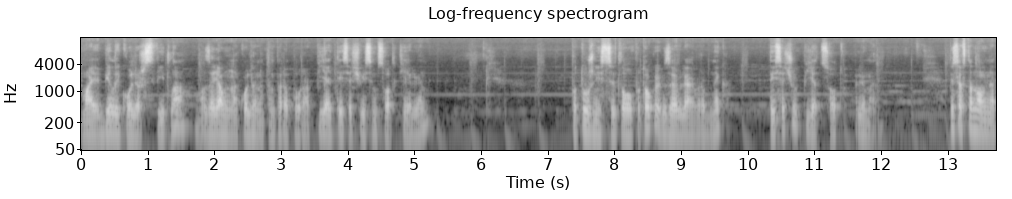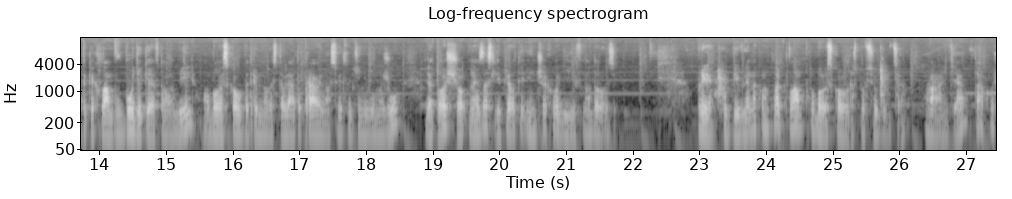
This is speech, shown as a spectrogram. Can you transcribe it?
Має білий колір світла, заявлена кольорна температура 5800 Кельвін. Потужність світлового потоку, як заявляє виробник, 1500 люмен. Після встановлення таких ламп в будь-який автомобіль обов'язково потрібно виставляти правильно світлотіньову межу для того, щоб не засліплювати інших водіїв на дорозі. При купівлі на комплект ламп обов'язково розповсюджується гарантія також.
